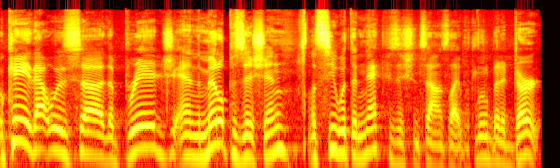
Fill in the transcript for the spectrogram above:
Okay, that was uh, the bridge and the middle position. Let's see what the neck position sounds like with a little bit of dirt.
